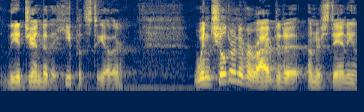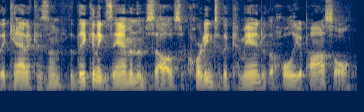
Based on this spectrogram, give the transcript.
the agenda that he puts together. When children have arrived at an understanding of the catechism, that they can examine themselves according to the command of the holy apostle,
